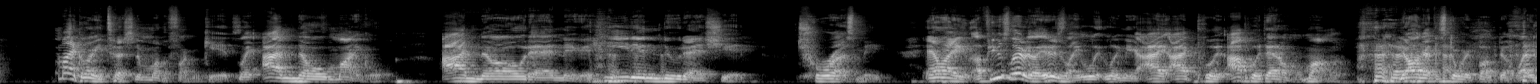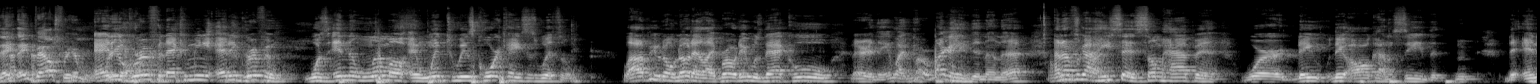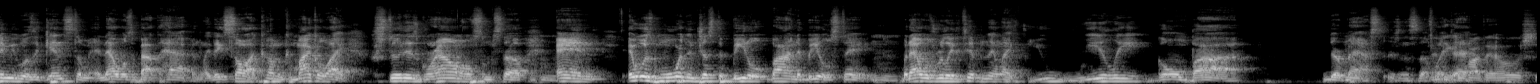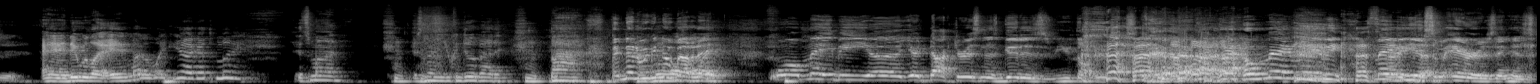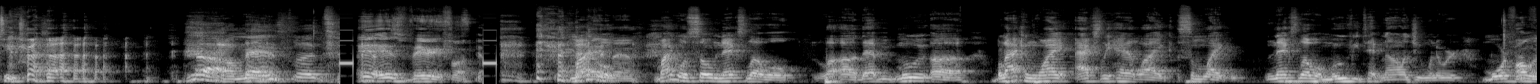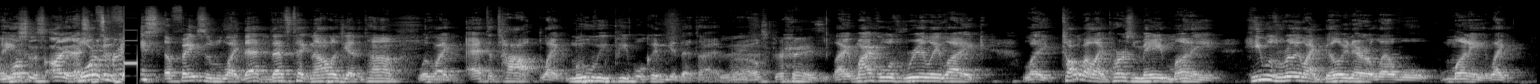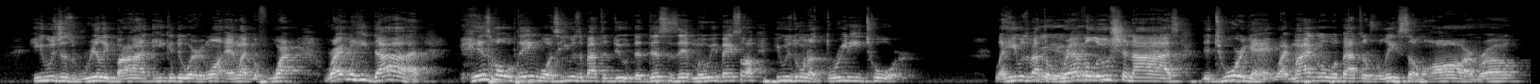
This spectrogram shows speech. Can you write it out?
Michael ain't touched them motherfucking kids. Like I know Michael, I know that nigga. He didn't do that shit. Trust me." And like a few celebrities, like, they're just like, look, look, nigga, I, I put I put that on my mama. Y'all got the story fucked up. Like they, they vouched for him. Eddie real hard. Griffin, that comedian Eddie Griffin, was in the limo and went to his court cases with him. A lot of people don't know that. Like, bro, they was that cool and everything. Like, bro, Michael ain't did none of that. Oh and I forgot he said something happened where they they all kind of see that the enemy was against them and that was about to happen. Like they saw it coming. Michael like stood his ground on some stuff, mm-hmm. and it was more than just the Beatles buying the Beatles thing. Mm-hmm. But that was really the tip tipping thing. Like, you really gonna buy their masters and stuff That like that. bought that whole shit. And they were like, and Michael was like, yeah, I got the money. It's mine. There's nothing you can do about it. Bye. Ain't nothing we can do about it. Eh? Well, maybe uh, your doctor isn't as good as you thought. He was. well, maybe, maybe, maybe he has some errors in his teaching. Oh man, Fucked. it is very fucked up. Michael, Hey, man. Michael was so next level. Uh, that movie, uh, Black and White, actually had like some like next level movie technology when they were morphing Oh, faces. morphing, oh yeah, that shit was morphing crazy. face, faces was like that. Mm. That's technology at the time was like at the top. Like movie people couldn't get that type, Yeah, bro. that's crazy. Like Michael was really like like talk about like person made money. He was really like billionaire level money. Like he was just really buying. He can do whatever he want. And like before, right when he died, his whole thing was he was about to do the This Is It movie based off. He was doing a 3D tour. Like he was about Oh, to yeah. revolutionize the tour game. Like Michael was about to release some hard, bro.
